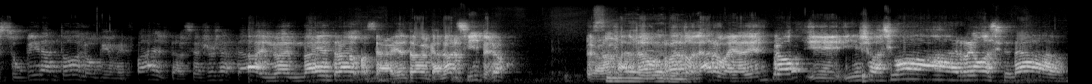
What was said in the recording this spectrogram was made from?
supieran todo lo que me falta. O sea, yo ya estaba, no, no había entrado, o sea, había entrado el calor, sí, pero, pero Sí, me no, faltaba un rato largo ahí adentro y, y ellos así, ¡oh! re emocionados.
